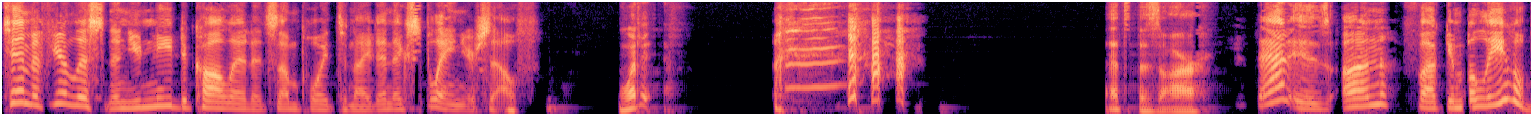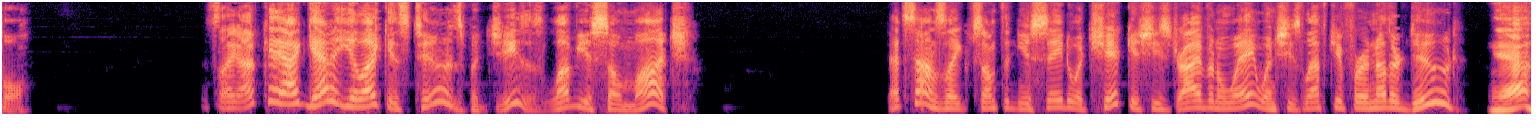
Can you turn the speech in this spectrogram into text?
Tim, if you're listening, you need to call in at some point tonight and explain yourself. what it- that's bizarre That is unfucking believable. It's like, okay, I get it. You like his tunes, but Jesus, love you so much. That sounds like something you say to a chick as she's driving away when she's left you for another dude. yeah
